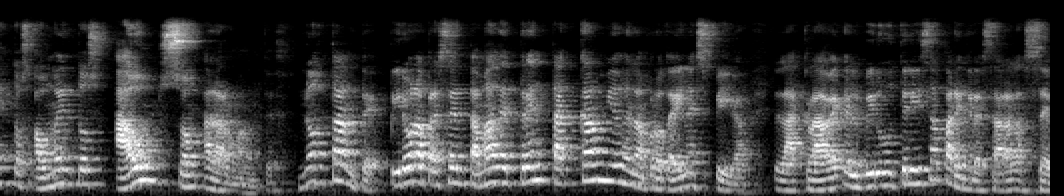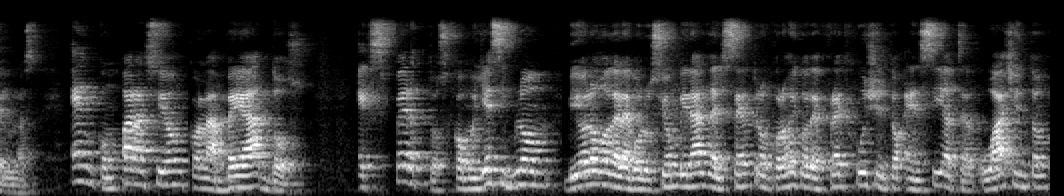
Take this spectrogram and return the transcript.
estos aumentos aún son alarmantes. No obstante, Pirola presenta más de 30 cambios en la proteína espiga, la clave que el virus utiliza para ingresar a las células. en comparación con la BA2. Expertos como Jesse Blum, biólogo de la evolución viral del Centro Oncológico de Fred Hutchinson en Seattle, Washington,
